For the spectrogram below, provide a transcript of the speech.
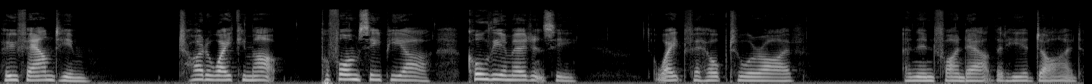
Who found him? Try to wake him up. Perform CPR. Call the emergency. Wait for help to arrive. And then find out that he had died.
